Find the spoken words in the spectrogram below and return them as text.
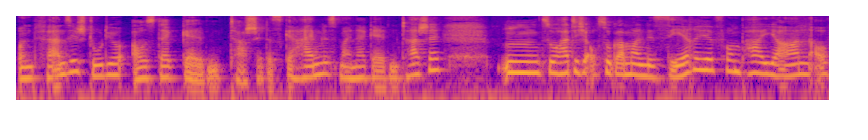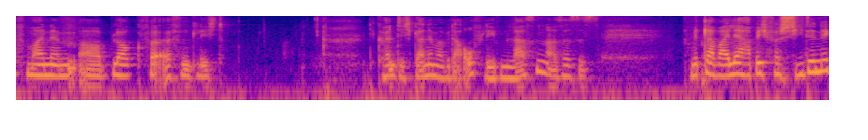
und Fernsehstudio aus der gelben Tasche, das Geheimnis meiner gelben Tasche. Mm, so hatte ich auch sogar mal eine Serie vor ein paar Jahren auf meinem äh, Blog veröffentlicht. Die könnte ich gerne mal wieder aufleben lassen. Also es ist Mittlerweile habe ich verschiedene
